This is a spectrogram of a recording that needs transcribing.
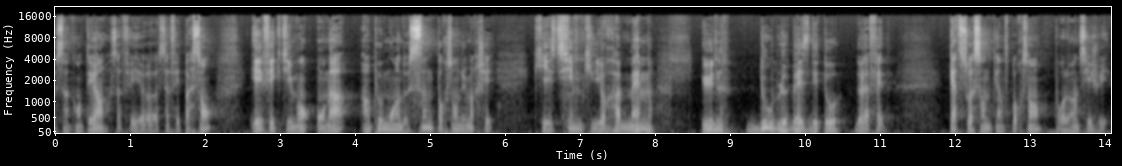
51, euh, ça fait, euh, ça fait pas 100. Et effectivement, on a un peu moins de 5% du marché qui estime qu'il y aura même une double baisse des taux de la Fed. 4,75% pour le 26 juillet.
